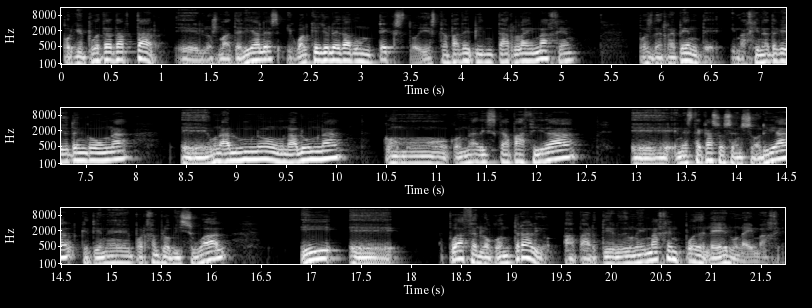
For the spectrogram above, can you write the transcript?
porque puede adaptar eh, los materiales, igual que yo le he dado un texto y es capaz de pintar la imagen, pues de repente, imagínate que yo tengo una, eh, un alumno o una alumna como, con una discapacidad, eh, en este caso sensorial, que tiene, por ejemplo, visual, y puede hacer lo contrario, a partir de una imagen puede leer una imagen.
